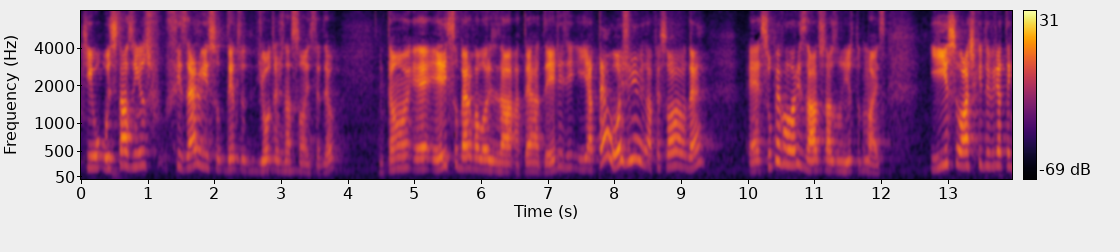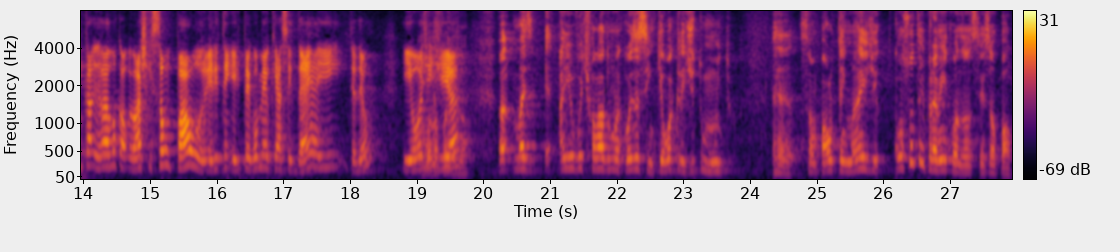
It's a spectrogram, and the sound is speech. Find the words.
que os Estados Unidos fizeram isso dentro de outras nações, entendeu? Então, é, eles souberam valorizar a terra deles e, e até hoje a pessoa, né, é super valorizado os Estados Unidos e tudo mais. E isso eu acho que deveria ter em cada local. Eu acho que São Paulo, ele, tem, ele pegou meio que essa ideia e, entendeu? E hoje em dia... Ah, Mas é, aí eu vou te falar de uma coisa assim, que eu acredito muito. É, São Paulo tem mais de. Consulta aí pra mim quantos anos tem São Paulo.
